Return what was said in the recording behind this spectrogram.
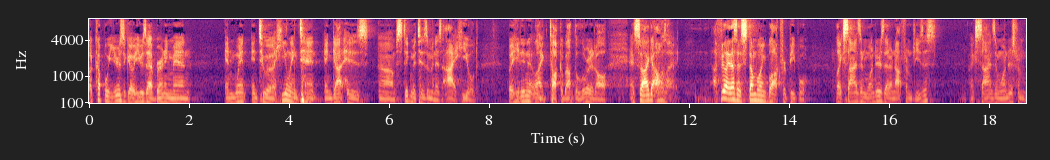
a couple years ago he was at Burning Man and went into a healing tent and got his um, stigmatism in his eye healed, but he didn't like talk about the Lord at all. And so I got, I was like, I feel like that's a stumbling block for people, like signs and wonders that are not from Jesus, like signs and wonders from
